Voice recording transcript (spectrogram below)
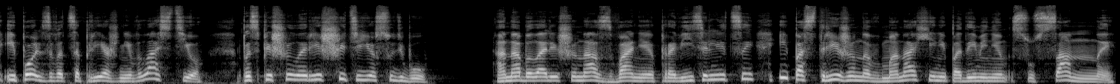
и пользоваться прежней властью, поспешила решить ее судьбу. Она была лишена звания правительницы и пострижена в монахини под именем Сусанны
